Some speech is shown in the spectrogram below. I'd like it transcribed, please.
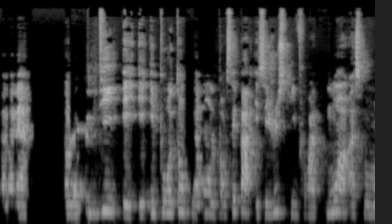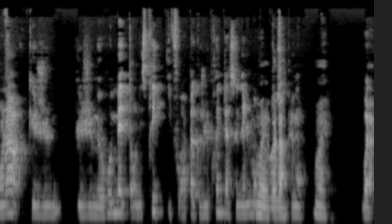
pas ma mère. On l'a tout dit et, et, et pour autant, clairement, on le pensait pas. Et c'est juste qu'il faudra, moi, à ce moment-là, que je, que je me remette dans l'esprit, il faudra pas que je le prenne personnellement, Ouais, tout voilà. simplement. Ouais. Voilà.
